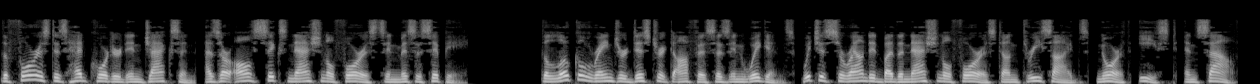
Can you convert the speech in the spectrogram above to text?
The forest is headquartered in Jackson, as are all six national forests in Mississippi. The local ranger district office is in Wiggins, which is surrounded by the national forest on three sides, north, east, and south.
